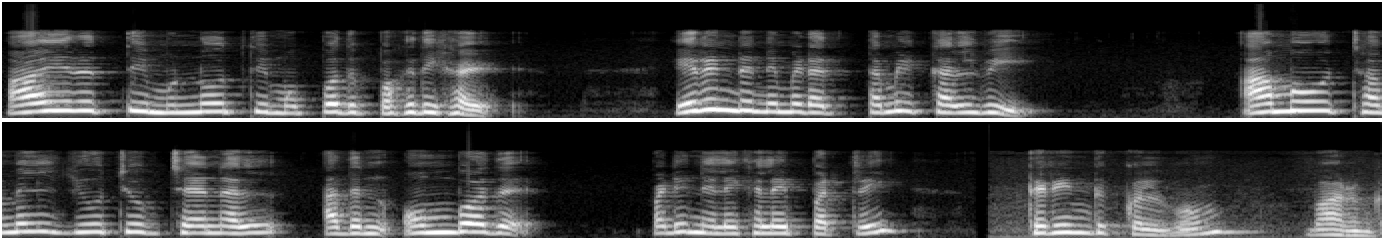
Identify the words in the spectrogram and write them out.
ஆயிரத்தி முன்னூற்றி முப்பது பகுதிகள். இரண்டு நிமிட தமிழ் கல்வி. அமோ தமிழ் யூடியூப் சேனல் அதன் ஒன்பது படிநிலைகளை பற்றி தெரிந்து கொள்வோம். வாருங்கள்.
